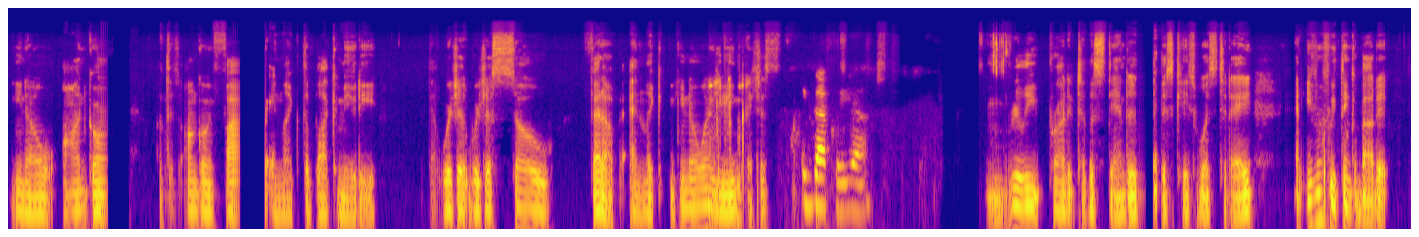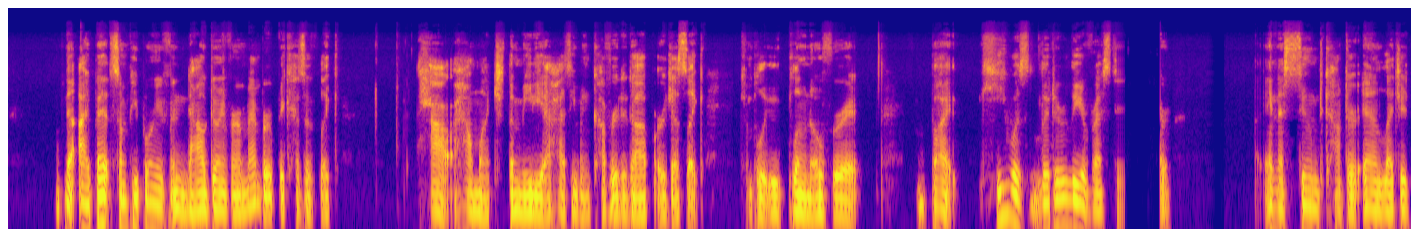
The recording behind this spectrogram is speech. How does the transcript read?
you know ongoing. This ongoing fight in like the black community that we're just we're just so fed up and like you know what I mean. It just Exactly. Yeah. really brought it to the standard that this case was today. And even if we think about it, I bet some people even now don't even remember because of like how how much the media has even covered it up or just like completely blown over it. But he was literally arrested for an assumed counter, an alleged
